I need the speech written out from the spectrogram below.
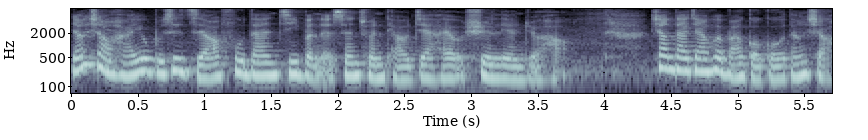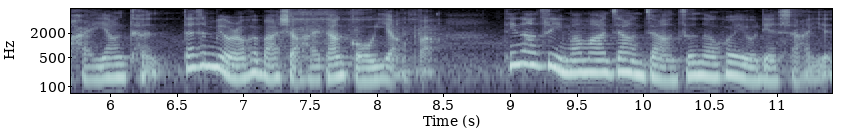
养小孩又不是只要负担基本的生存条件，还有训练就好。像大家会把狗狗当小孩一样疼，但是没有人会把小孩当狗养吧？听到自己妈妈这样讲，真的会有点傻眼。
